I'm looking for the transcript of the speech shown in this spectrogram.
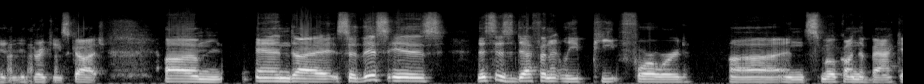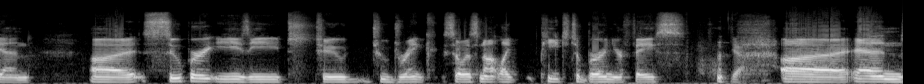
in, in drinking Scotch. Um, and uh, so this is this is definitely peat forward uh, and smoke on the back end. Uh, super easy to to drink, so it's not like peat to burn your face. Yeah. uh, and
